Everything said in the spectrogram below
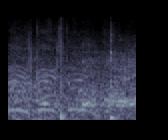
Screen, screen, screen.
